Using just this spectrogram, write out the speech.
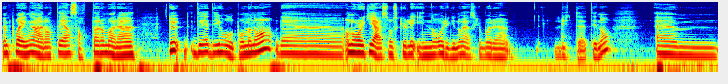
Men poenget er at jeg satt der og bare Du, det de holder på med nå det, Og nå var det ikke jeg som skulle inn og orge noe, jeg skulle bare lytte til noe. Ehm,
